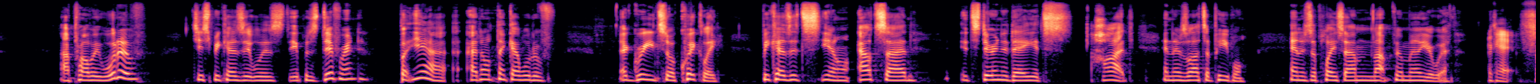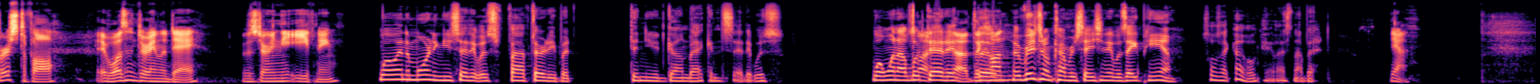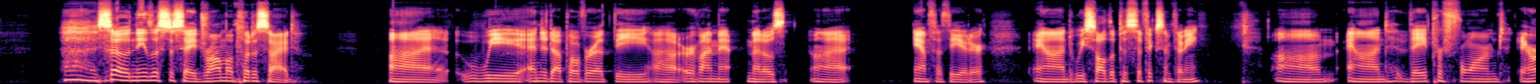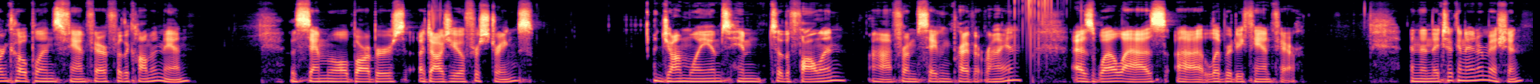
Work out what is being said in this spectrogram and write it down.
I probably would have, just because it was it was different. But yeah, I don't think I would have agreed so quickly because it's you know outside. It's during the day. It's hot, and there's lots of people, and it's a place I'm not familiar with. Okay, first of all, it wasn't during the day. It was during the evening. Well, in the morning you said it was five thirty, but then you had gone back and said it was Well, when I looked Uh, at it, no, the the, con- original conversation, it was 8 p.m. So I was like, oh, okay, that's not bad. Yeah. so, needless to say, drama put aside, uh, we ended up over at the uh, Irvine Ma- Meadows uh, Amphitheater, and we saw the Pacific Symphony. Um, and they performed Aaron Copland's Fanfare for the Common Man, Samuel Barber's Adagio for Strings, John Williams' Hymn to the Fallen uh, from Saving Private Ryan, as well as uh, Liberty Fanfare. And then they took an intermission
